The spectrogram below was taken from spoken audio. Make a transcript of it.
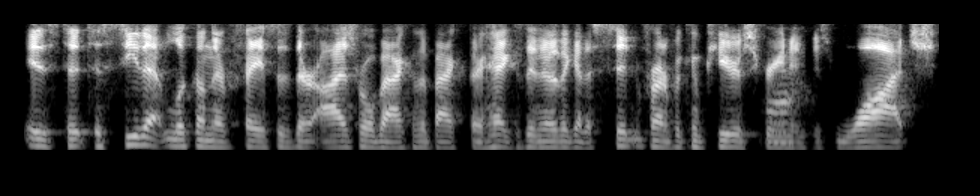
is to, to see that look on their faces their eyes roll back in the back of their head because they know they got to sit in front of a computer screen yeah. and just watch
